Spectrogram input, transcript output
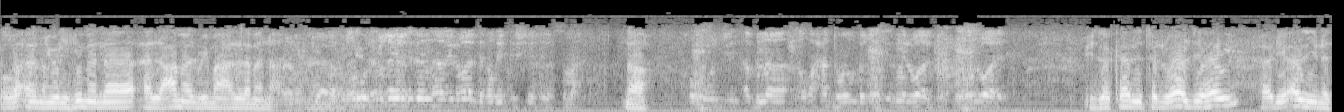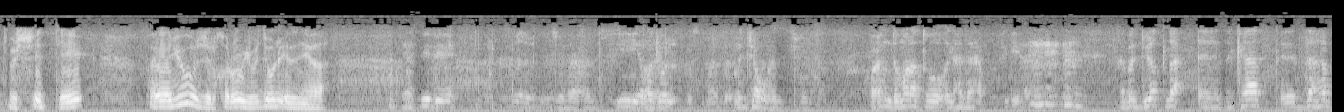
وأن يلهمنا العمل بما علمنا. الخروج بغير إذن هذه الوالدة فضيلة الشيخ إذا سمحت. نعم. خروج الأبناء أو أحدهم بغير إذن الوالد أو الوالد. إذا كانت الوالدة هي هذه أذنت بالستة فيجوز الخروج بدون إذنها. يا سيدي في رجل متجوز وعنده مرته لها ذهب في جهة فبده يطلع آه، زكاة الذهب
